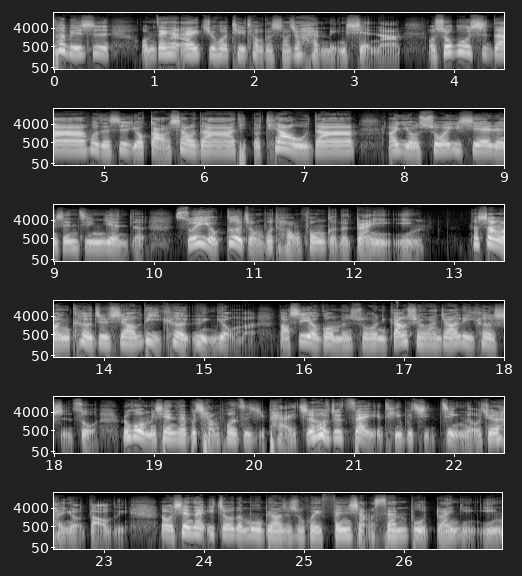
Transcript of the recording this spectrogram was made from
特别是我们在看 IG 或 TikTok 的时候，就很明显呐、我说故事的啊，或者是有搞笑的啊，有跳舞的啊，啊有说一些人生经验的，所以有各种不同风格的短影音。那上完课就是要立刻运用嘛。老师也有跟我们说，你刚学完就要立刻实作。如果我们现在不强迫自己拍，之后就再也提不起劲了。我觉得很有道理。那我现在一周的目标就是会分享三部短影音，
